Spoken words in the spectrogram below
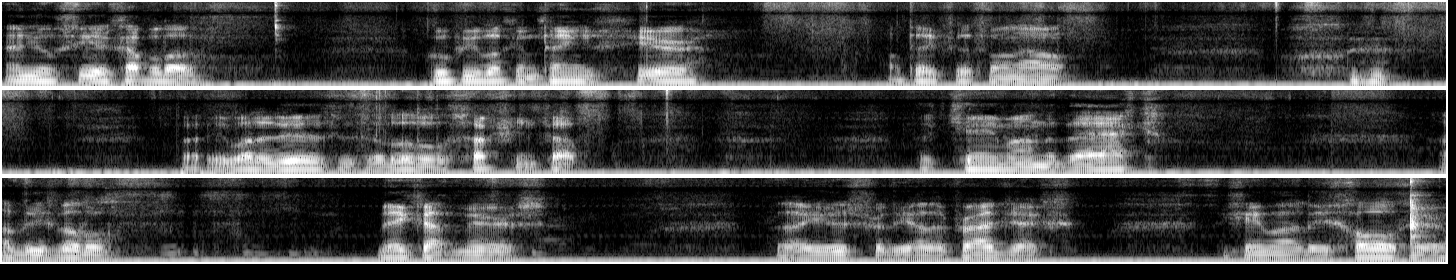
And you'll see a couple of goofy looking things here. I'll take this one out. but what it is is a little suction cup that came on the back of these little makeup mirrors that I used for the other projects. They came out of these holes here.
